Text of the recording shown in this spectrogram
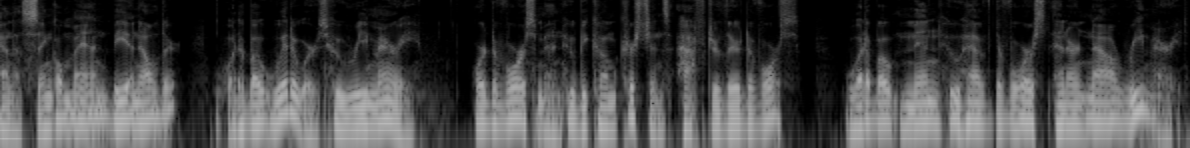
Can a single man be an elder? What about widowers who remarry? Or divorced men who become Christians after their divorce? What about men who have divorced and are now remarried?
